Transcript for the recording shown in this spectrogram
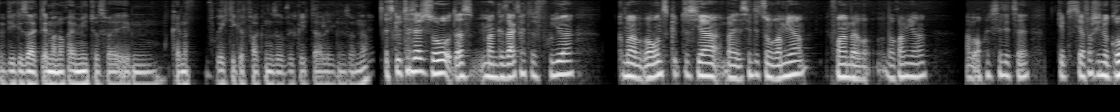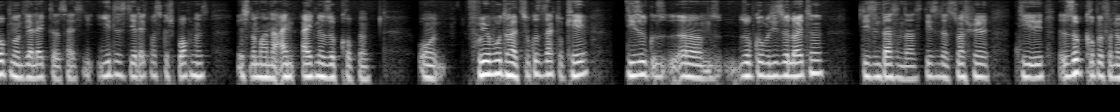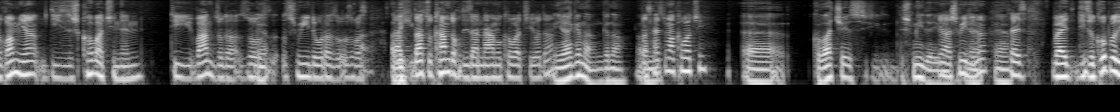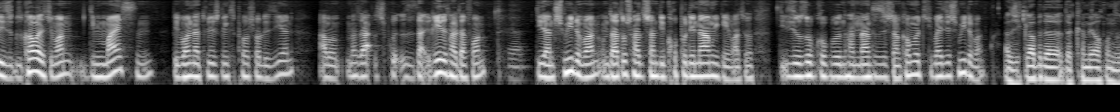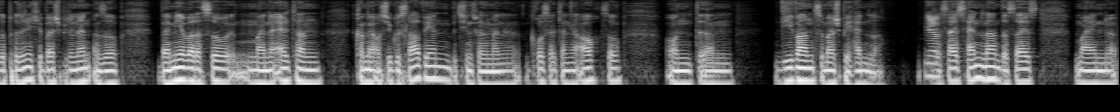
wie gesagt, immer noch ein Mythos, weil eben keine richtige Fakten so wirklich darlegen. So, ne? Es gibt tatsächlich so, dass man gesagt hatte früher, guck mal, bei uns gibt es ja bei Sintize und Romja, vor allem bei, bei Romja, aber auch bei Sintize, gibt es ja verschiedene Gruppen und Dialekte. Das heißt, jedes Dialekt, was gesprochen ist, ist nochmal eine ein, eigene Subgruppe. Und früher wurde halt so gesagt, okay, diese äh, Subgruppe, diese Leute, die sind das und das, die sind das. Zum Beispiel die Subgruppe von Romja, die sich Kovaci nennen, die waren sogar so Ja. Schmiede oder so, sowas. Aber Da, ich- dazu kam doch dieser Name Kovaci, oder? Ja, genau, genau. Was Und, heißt nochmal Kovaci? Äh, Kovaci ist Schmiede. Eben. Ja, Schmiede, ja, ne? Ja. Das heißt, weil diese Gruppe, diese Kovaci waren, die meisten, wir wollen natürlich nichts pauschalisieren, aber man sagt, redet halt davon, Ja. die dann Schmiede waren und dadurch hat sich dann die Gruppe den Namen gegeben. Also diese Subgruppe nannte sich dann Kovaci, weil sie Schmiede waren. Also ich glaube, da, da können wir auch unsere persönlichen Beispiele nennen. Also bei mir war das so, meine Eltern kommen ja aus Jugoslawien, beziehungsweise meine Großeltern ja auch so. Und ähm, die waren zum Beispiel Händler. Ja, Das heißt Händler, das heißt mein äh,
